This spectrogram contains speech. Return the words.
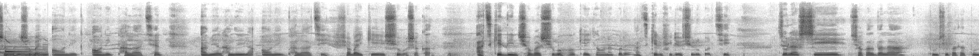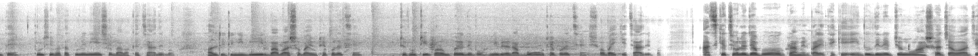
আশা করি সবাই অনেক অনেক ভালো আছেন। আমি আলহামদুলিল্লাহ অনেক ভালো আছি। সবাইকে শুভ সকাল। আজকের দিন সবার শুভ হোক, এই কামনা করে আজকের ভিডিও শুরু করছি। চলে আসছি সকালবেলা তুলসী পাতা তুলতে। তুলসী পাতা তুলে নিয়ে এসে বাবাকে চা দেব। অলরেডি নিবিড় বাবা সবাই উঠে পড়েছে। একটু রুটি গরম করে দেব। নিবিড়ের আব্বু উঠে পড়েছে। সবাইকে চা দেব। আজকে চলে যাব গ্রামের বাড়ি থেকে। এই দুদিনের জন্য আসা যাওয়া যে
